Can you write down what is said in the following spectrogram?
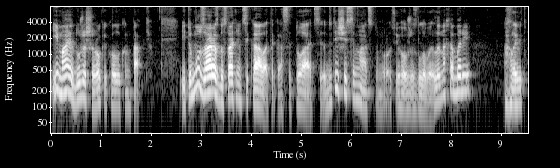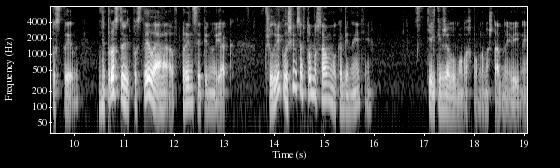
і має дуже широке коло контактів. І тому зараз достатньо цікава така ситуація. У 2017 році його вже зловили на хабарі, але відпустили. Не просто відпустили, а в принципі, ну як, чоловік лишився в тому самому кабінеті, тільки вже в умовах повномасштабної війни.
